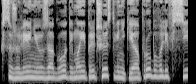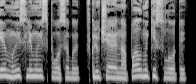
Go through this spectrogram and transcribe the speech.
К сожалению, за годы мои предшественники опробовали все мыслимые способы, включая напалм и кислоты.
